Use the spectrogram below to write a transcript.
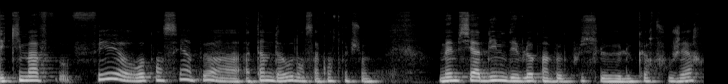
et qui m'a fait repenser un peu à, à Tamdao dans sa construction. Même si Abim développe un peu plus le, cœur fougère,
